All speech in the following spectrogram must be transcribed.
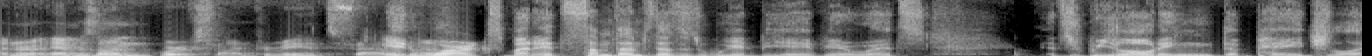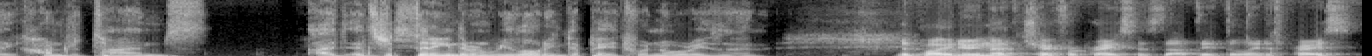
I don't know. Amazon works fine for me. It's fast. it enough. works but it sometimes does this weird behavior where it's it's reloading the page like 100 times I, it's just sitting there and reloading the page for no reason They're probably doing that to check for prices to update the latest price.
